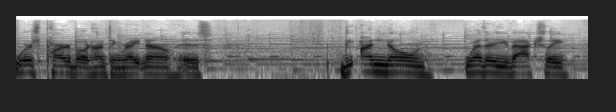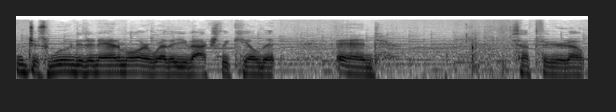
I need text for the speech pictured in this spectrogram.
worst part about hunting right now is the unknown, whether you've actually just wounded an animal or whether you've actually killed it. And just have to figure it out.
